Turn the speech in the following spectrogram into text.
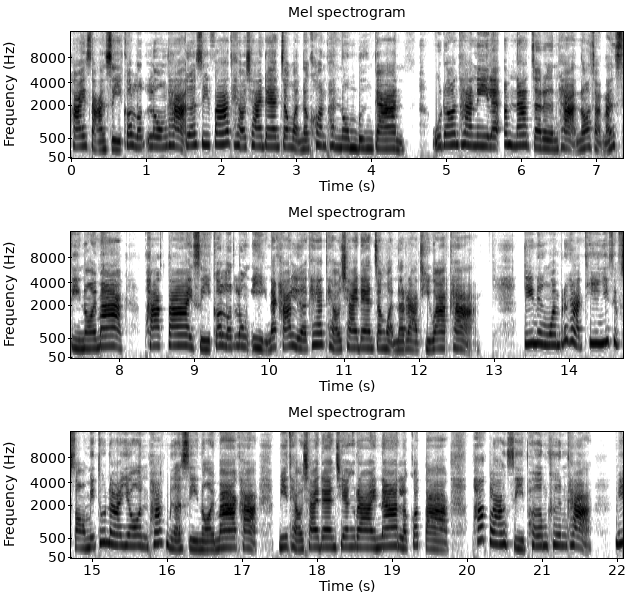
ภาคสานสีก็ลดลงค่ะเหลือสีฟ้าแถวชายแดนจังหวัดนครพนมบึงกาฬอุดรธานีและอำนาจเจริญค่ะ นอกจากนั้นสีน้อยมาก ภาคใต้สีก็ลดลงอีกนะคะ เหลือแค่แถวชายแดนจังหวัดนราธิวาสค่ะตีหนึ่งวันพฤหัสที่ 22 มิถุนายน ภาคเหนือสีน้อยมากค่ะ มีแถวชายแดนเชียงราย น่าน แล้วก็ตาก ภาคกลางสีเพิ่มขึ้นค่ะ มี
